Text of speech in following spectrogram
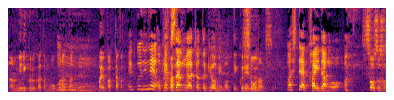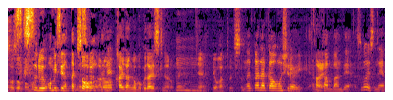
あの見に来る方も多くなったんで、ん。まあよかったかな。逆にねお客さんがちょっと興味持ってくれる。そうなんですよ。ましてや階段をそうそうそうそう。するお店だったりもするので、ね、あの階段が僕大好きなので、ええ、よかったです。なかなか面白いあの看板で、はい、すごいですね。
